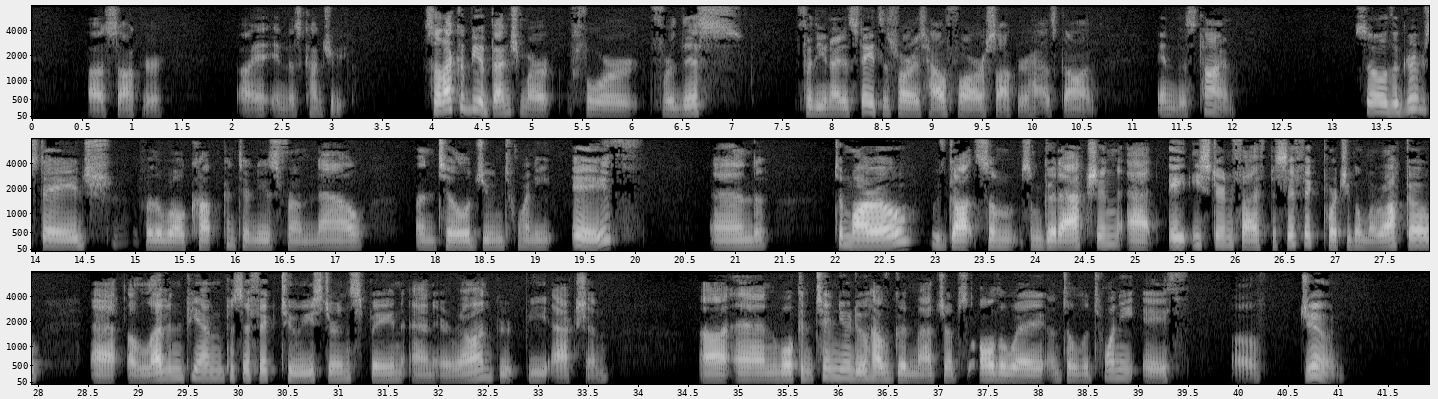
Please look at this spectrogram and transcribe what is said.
uh, soccer uh, in, in this country. So that could be a benchmark for for this for the United States as far as how far soccer has gone in this time. So the group stage for the World Cup continues from now until June 28th. And tomorrow we've got some, some good action at 8 Eastern, 5 Pacific, Portugal, Morocco. At 11 p.m. Pacific, 2 Eastern, Spain and Iran, Group B action. Uh, and we'll continue to have good matchups all the way until the 28th of June.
